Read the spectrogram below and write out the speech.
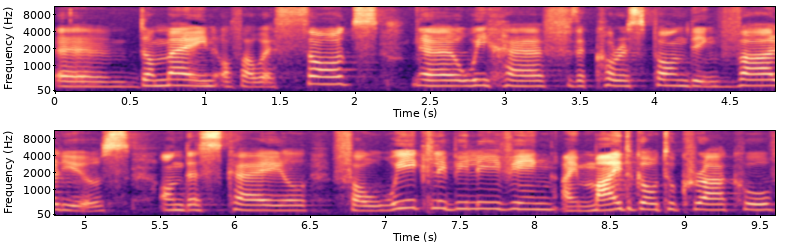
um, domain of our thoughts, we have the corresponding values on the scale for weakly believing. I might go to Krakow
